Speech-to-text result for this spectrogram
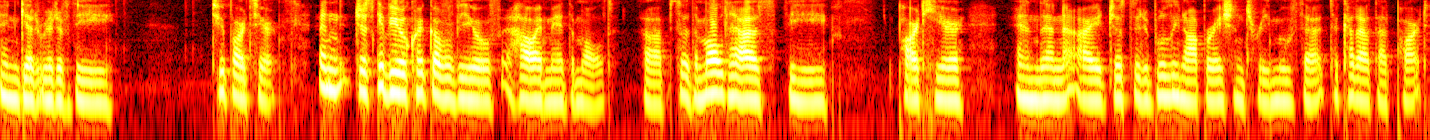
and get rid of the two parts here. And just give you a quick overview of how I made the mold. Uh, so the mold has the part here, and then I just did a Boolean operation to remove that, to cut out that part.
